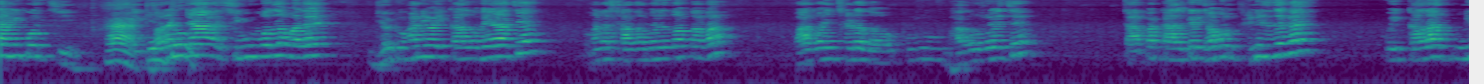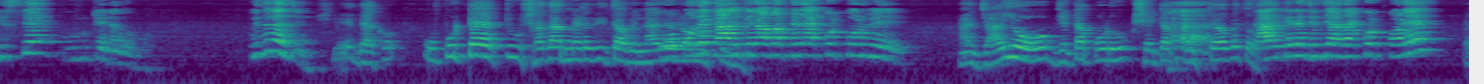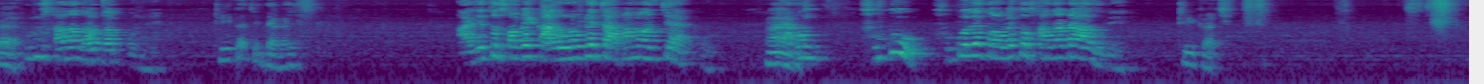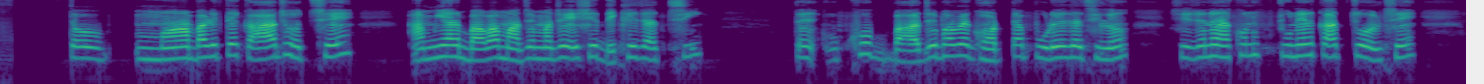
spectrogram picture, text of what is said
আমি করছি। হ্যাঁ কিন্তু শিবু বলল বলে যেটুখানি ওই কাল হয়ে আছে ওখানে সাদা মেরে দাও কাকা বাকি ছেড়ে দাও পুরো ভালো রয়েছে। তারপর কালকে যখন ফিনিশ দেবে ওই কালার মিশে পুরো টেনে দেবো। বুঝতে পারছেন? সে দেখো উপরটা একটু সাদা মেরে দিতে হবে নাহলে রং কালকে আবার ফের এক কোট পড়বে হ্যাঁ যাই হোক যেটা পড়ুক সেটা হ্যাঁ, করতে হবে তো। কালকে যদি আর এক কোট পড়ে হ্যাঁ। পুরো সাদা ধপধপ করবে। ঠিক আছে দেখা যাক আজকে তো সবে কালোর উপরে চাপানো হচ্ছে এক কোট। হ্যাঁ। এখন শুকু শুকোলে তবে তো সাদাটা আসবে। ঠিক আছে। তো মা বাড়িতে কাজ হচ্ছে আমি আর বাবা মাঝে মাঝে এসে দেখে যাচ্ছি। তো খুব বাজেভাবে ঘরটা পুড়ে গেছিল সেই জন্য এখন চুনের কাজ চলছে।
